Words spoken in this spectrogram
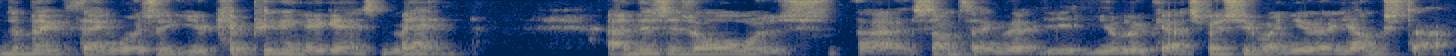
the big thing was that you're competing against men. And this is always uh, something that you, you, look at, especially when you're a youngster.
